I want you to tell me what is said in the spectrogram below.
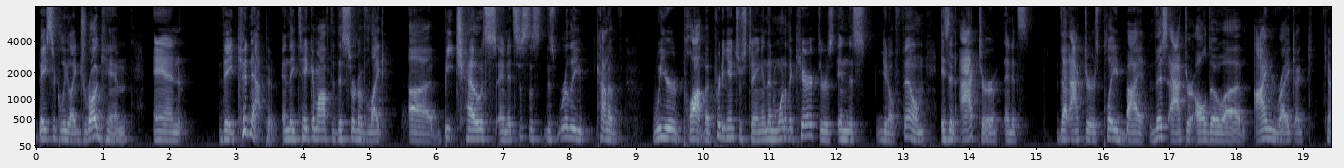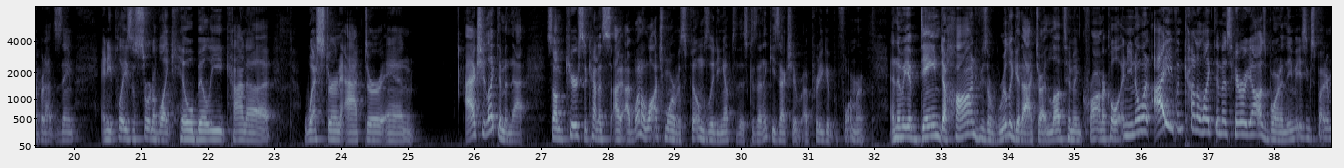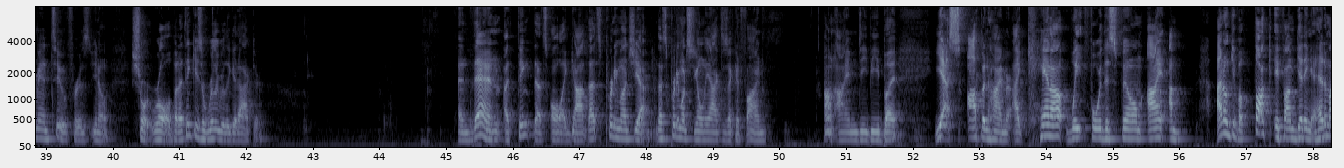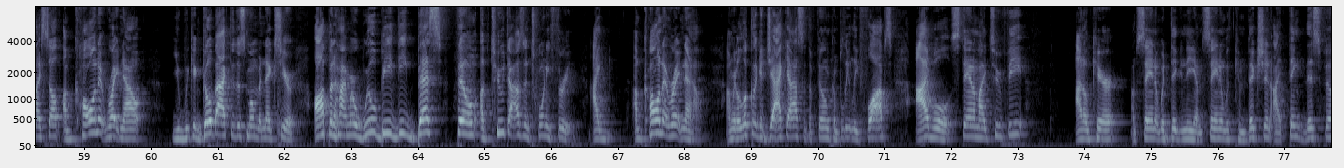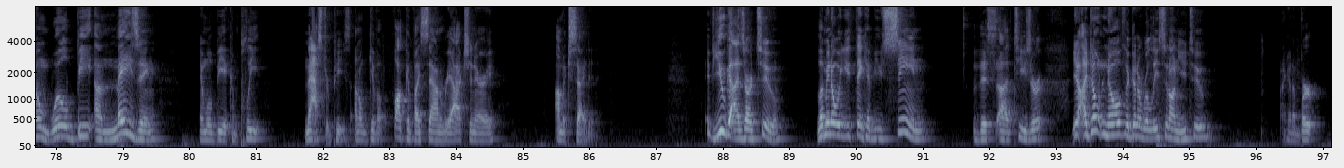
basically like drug him, and they kidnap him and they take him off to this sort of like uh, beach house, and it's just this this really kind of weird plot, but pretty interesting. And then one of the characters in this you know film is an actor, and it's that actor is played by this actor Aldo uh, Einreich. I can't pronounce his name, and he plays a sort of like hillbilly kind of western actor, and I actually liked him in that. So I'm curious to kind of I, I want to watch more of his films leading up to this because I think he's actually a, pretty good performer. And then we have Dane DeHaan, who's a really good actor. I loved him in Chronicle, and you know what? I even kind of liked him as Harry Osborn in The Amazing Spider-Man 2 for his you know short role. But I think he's a really really good actor. And then I think that's all I got. That's pretty much yeah. That's pretty much the only actors I could find on IMDb. But yes, Oppenheimer. I cannot wait for this film. I am I don't give a fuck if I'm getting ahead of myself. I'm calling it right now. You, we can go back to this moment next year. Oppenheimer will be the best film of 2023. I I'm calling it right now. I'm gonna look like a jackass if the film completely flops. I will stand on my two feet. I don't care. I'm saying it with dignity. I'm saying it with conviction. I think this film will be amazing and will be a complete masterpiece. I don't give a fuck if I sound reactionary. I'm excited. If you guys are too, let me know what you think. Have you seen this uh, teaser? You know, I don't know if they're gonna release it on YouTube. I gotta burp.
